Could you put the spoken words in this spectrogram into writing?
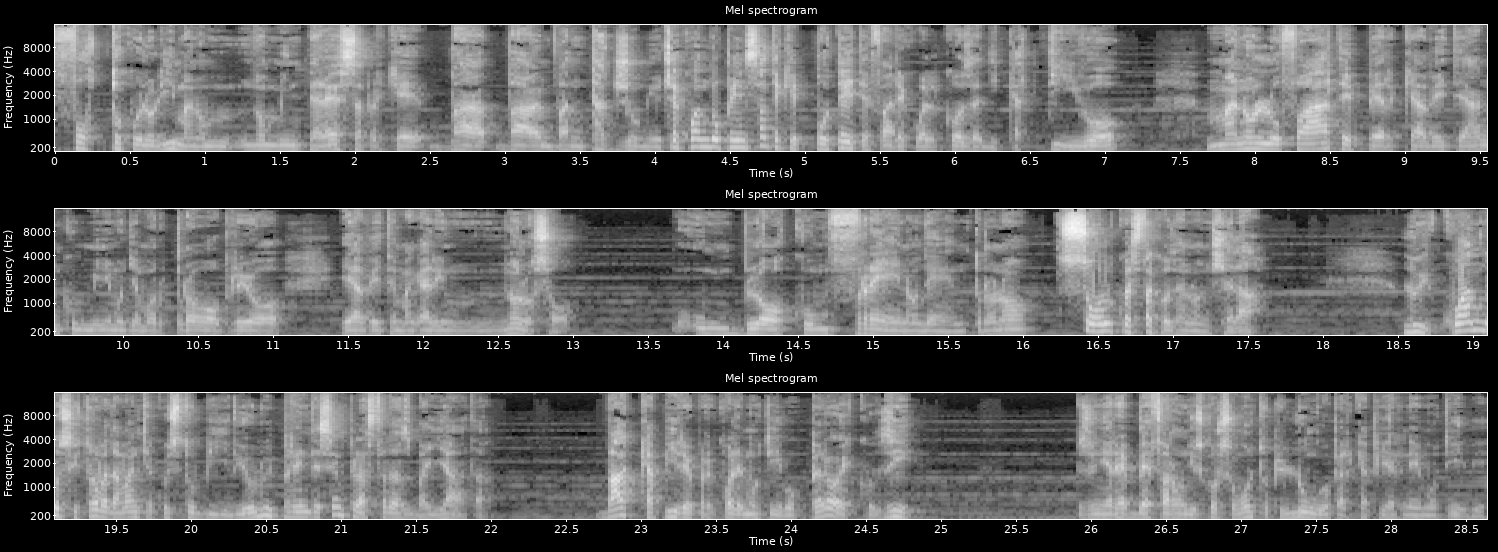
fotto quello lì, ma non, non mi interessa perché va, va a vantaggio mio. Cioè, quando pensate che potete fare qualcosa di cattivo, ma non lo fate perché avete anche un minimo di amor proprio e avete magari, non lo so, un blocco, un freno dentro, no? Sol questa cosa non ce l'ha. Lui quando si trova davanti a questo bivio, lui prende sempre la strada sbagliata. Va a capire per quale motivo, però è così. Bisognerebbe fare un discorso molto più lungo per capirne i motivi.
